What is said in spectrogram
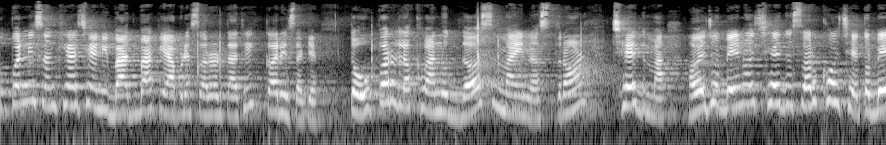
ઉપરની સંખ્યા છે, એની બાદબાકી આપણે સરળતાથી કરી શકીએ. તો ઉપર લખવાનું દસ માઇનસ ત્રણ છેદમાં. હવે જો બેનો છેદ સરખો છે, તો બે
